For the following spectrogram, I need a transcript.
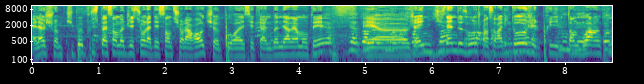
Et là je suis un petit peu plus passé en mode gestion la descente sur la rock pour essayer de faire une bonne dernière montée. Et euh, j'avais une dizaine de secondes je pense au ravito. J'ai pris le temps de boire un coup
